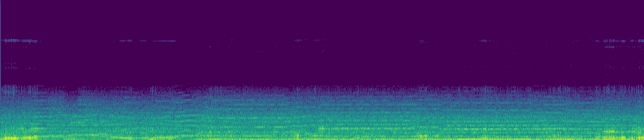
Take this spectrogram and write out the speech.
Thank you.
